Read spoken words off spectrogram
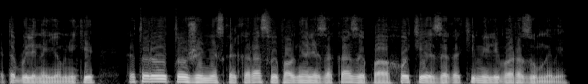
Это были наемники, которые тоже несколько раз выполняли заказы по охоте за какими-либо разумными.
